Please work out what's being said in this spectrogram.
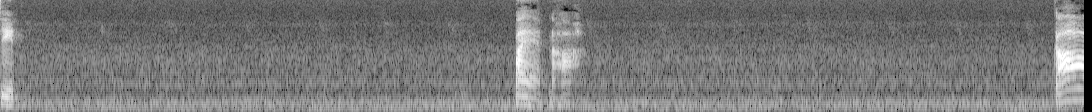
เจ็ดแปดนะคะ เก้า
